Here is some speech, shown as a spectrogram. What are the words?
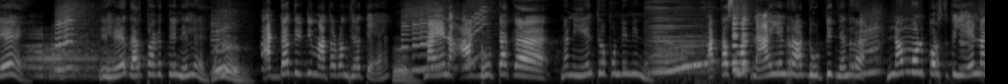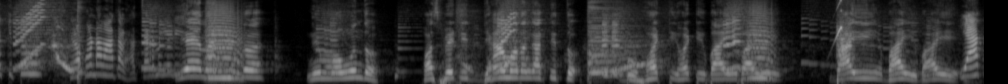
ಲೇ ನೀನ್ ಹೇಳ್ದ ಅರ್ಥ ಆಗತ್ತೆ ನಿಲ್ಲ ಹ್ಮ್ ಅಡ್ಡ ದಿಡ್ಡಿ ಮಾತಾಡು ಅಂತ ಹೇಳ್ತೆ. ನಾ ಏನ್ ಅಡ್ಡ ಹುಟ್ಟಾಕ ನಾನು ಏನ್ ತಿಳ್ಕೊಂಡೆ ನೀನು? ಅಕಸ್ಮಾತ್ ನಾ ಏನ್ರ ಅಡ್ಡ ಹುಟ್ಟಿದ್ನಿ ಅಂದ್ರ ನಮ್ಮನ್ ಪರಿಸ್ಥಿತಿ ಏನ್ ಹಾಕಿತ್ತು ತಿಳ್ಕೊಂಡ ಮಾತಾಡ. ಚರ್ಮ ಏನಾಗ್ತಿತ್ತು ನಿಮ್ಮ ಅವ್ವಂದು. ಹೊಸಪೇಟಿ ಡ್ಯಾಮ್ ಆದಂಗ ಆಗ್ತಿತ್ತು. ಬು- ಹೊಟ್ಟಿ ಹೊಟ್ಟಿ ಬಾಯಿ ಬಾಯಿ ಬಾಯಿ ಬಾಯಿ ಬಾಯಿ. ಯಾಕ?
